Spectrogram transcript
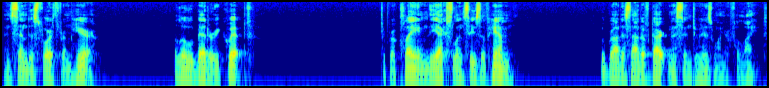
and send us forth from here a little better equipped to proclaim the excellencies of Him who brought us out of darkness into His wonderful light.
